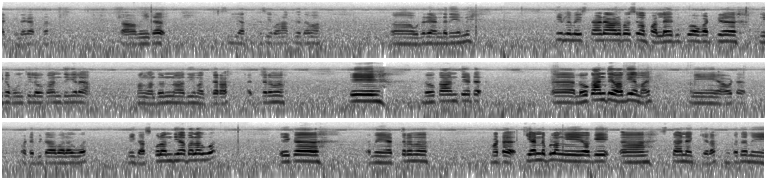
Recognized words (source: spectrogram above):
පොඩ්ඩක් ඉඳගත්තා. තව මීට 100ක් 150ක් තමයි උඩට යන්න තියෙන්නේ. ඉතින් මේ ස්ථානට ආවට පස්සේ මම පල්ලෙහාදී කිව්වා ඔය කට්ටිය මේක පුංචි ලෝකාන්තය කියලා මම අඳුන්වා දීමක් කරා. ඇත්තටම ඒ ලෝකාන්තයට ලෝකාන්තය වගේමයි මේ අවට වටපිටා බලවුවත් මේ ගස් කොළන් දිහා බලවුවත්. ඒක මේ ඇත්තරම මට කියන්න පුළන් ඒ වගේ ස්ථානයක් කියලා. මොකද මේ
